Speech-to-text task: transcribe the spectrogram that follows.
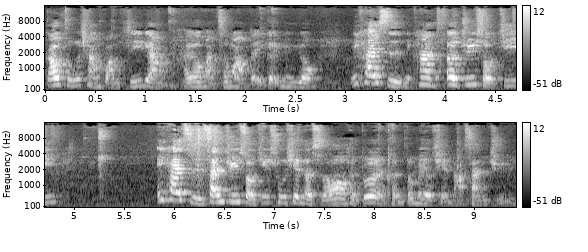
高筑墙、广积量，还有缓存网的一个运用。一开始你看二 G 手机，一开始三 G 手机出现的时候，很多人可能都没有钱拿三 G，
